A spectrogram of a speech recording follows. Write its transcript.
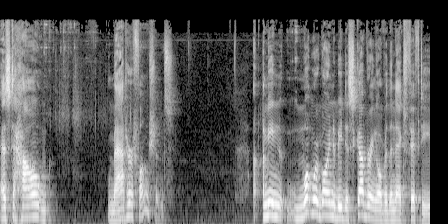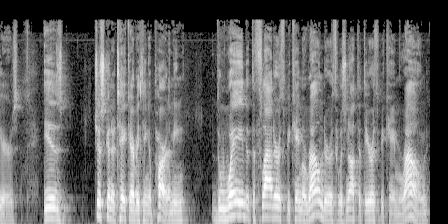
as to how matter functions. I mean, what we're going to be discovering over the next 50 years is just going to take everything apart. I mean, the way that the flat earth became a round earth was not that the earth became round,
